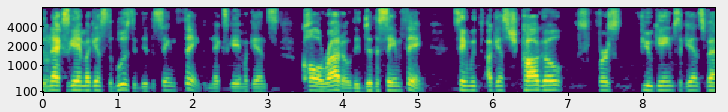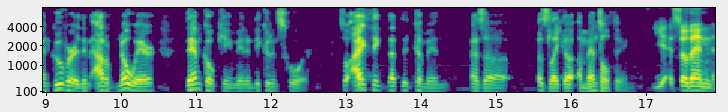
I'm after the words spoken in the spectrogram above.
The Mhm. next game against the Blues, they did the same thing. The next game against Colorado, they did the same thing. Same with against Chicago. First few games against Vancouver, then out of nowhere, Demko came in and they couldn't score. So I think that did come in as a as like a, a mental thing. Yeah. So then,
